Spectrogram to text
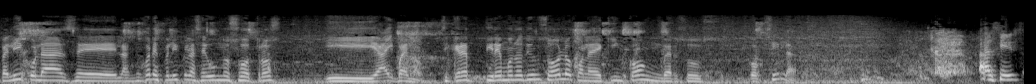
películas, eh, las mejores películas según nosotros. Y hay, bueno, si querés, tirémonos de un solo con la de King Kong versus Godzilla. Así es,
